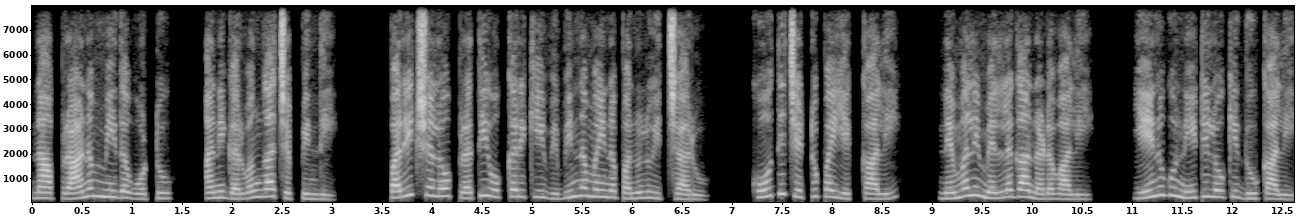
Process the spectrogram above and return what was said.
నా ప్రాణం మీద ఒట్టు అని గర్వంగా చెప్పింది. పరీక్షలో ప్రతి ఒక్కరికీ విభిన్నమైన పనులు ఇచ్చారు. కోతి చెట్టుపై ఎక్కాలి నెమలి మెల్లగా నడవాలి ఏనుగు నీటిలోకి దూకాలి.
